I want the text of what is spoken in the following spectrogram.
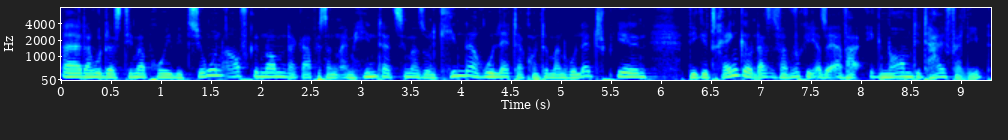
Äh, da wurde das Thema Prohibition aufgenommen, da gab es dann in einem Hinterzimmer so ein Kinderroulette, da konnte man Roulette spielen, die Getränke, und das war wirklich, also er war enorm detailverliebt.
